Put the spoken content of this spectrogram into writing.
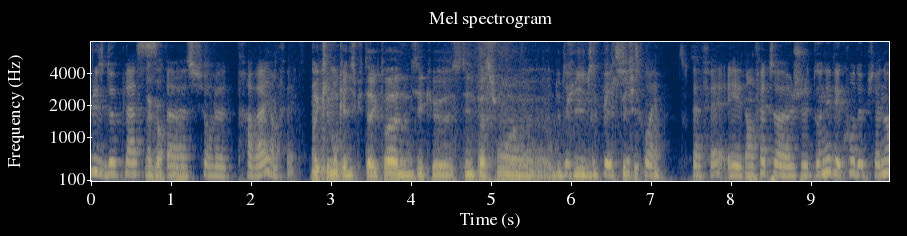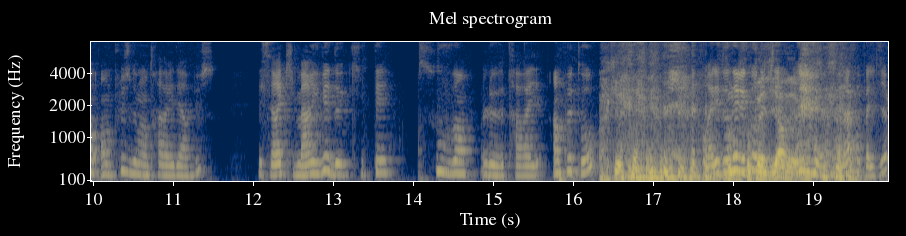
plus de place euh, ouais. sur le travail, en fait. Ouais, Clément qui a discuté avec toi nous disait que c'était une passion euh, depuis, toute depuis toute petite, ouais, tout à fait. Et en fait, euh, je donnais des cours de piano en plus de mon travail d'Airbus. Et c'est vrai qu'il m'arrivait de quitter souvent le travail un peu tôt pour aller donner Faut- les faut cours pas de le dire, mais voilà, faut pas le dire.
